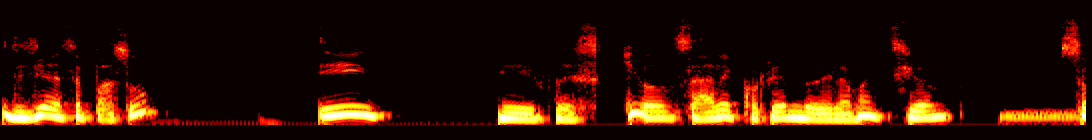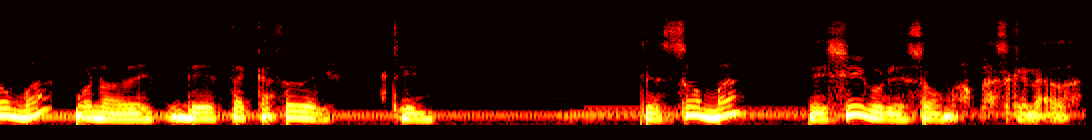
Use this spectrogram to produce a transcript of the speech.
ya se pasó. Y, y pues Kyo sale corriendo de la mansión Soma, bueno, de, esta casa del, de, de Soma, de Shigure Soma más que nada,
